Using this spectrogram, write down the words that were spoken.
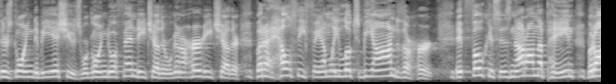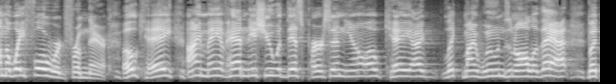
there's going to be issues. We're going to offend each other. We're going to hurt each other. But a healthy family looks beyond the hurt. It focuses not on the pain, but on the way forward from there. Okay, I may have had an issue with this person. You know, okay, I licked my wounds and all of that. But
